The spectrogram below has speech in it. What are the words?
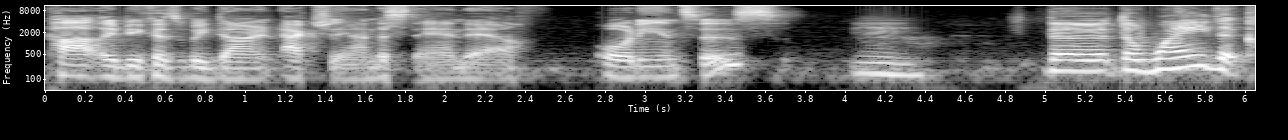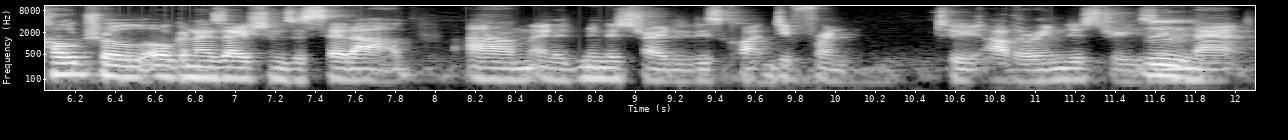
partly because we don't actually understand our audiences. Mm. The the way that cultural organisations are set up um, and administrated is quite different to other industries mm. in that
